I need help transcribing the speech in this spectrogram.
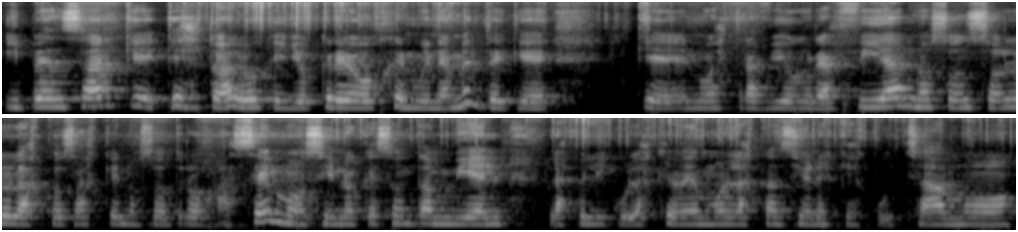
y pensar que, que esto es algo que yo creo genuinamente, que, que nuestras biografías no son solo las cosas que nosotros hacemos, sino que son también las películas que vemos, las canciones que escuchamos,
